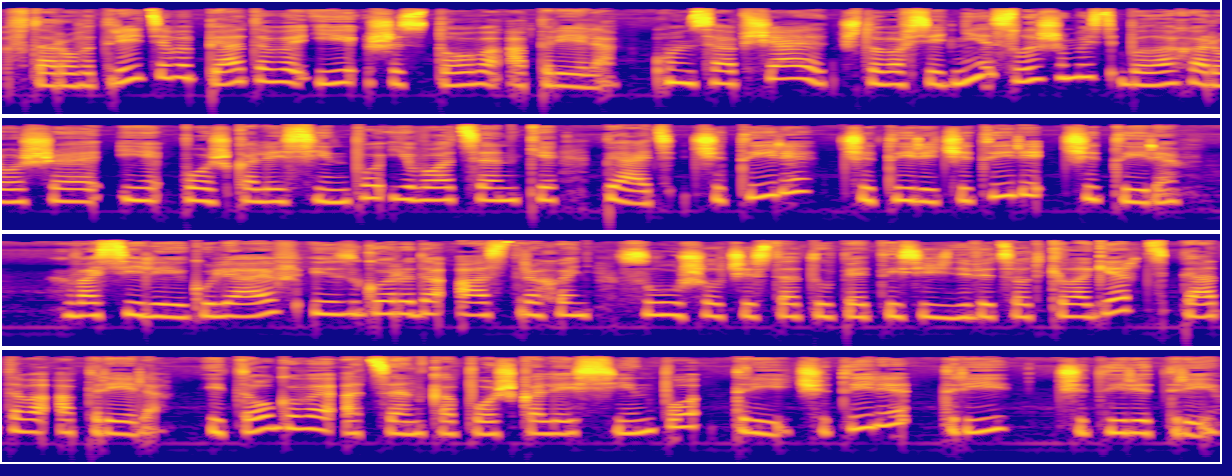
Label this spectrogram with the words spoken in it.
2, 3, 5 и 6 апреля. Он сообщает, что во все дни слышимость была хорошая, и по шкале СИНПО его оценки 5, 4, 4, 4, 4. Василий Гуляев из города Астрахань слушал частоту 5900 кГц 5 апреля. Итоговая оценка по шкале СИНПО 3-4, 3-4-3.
